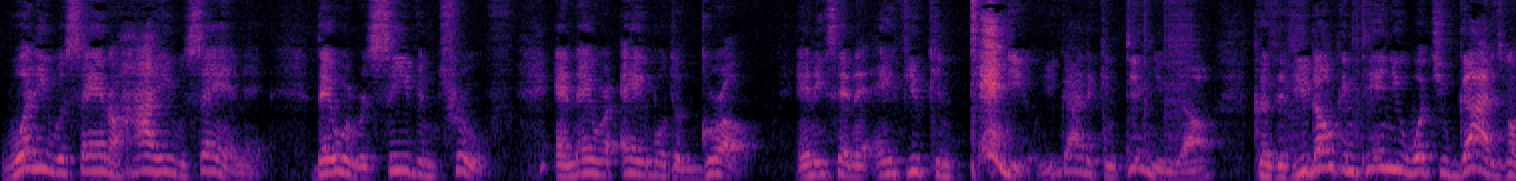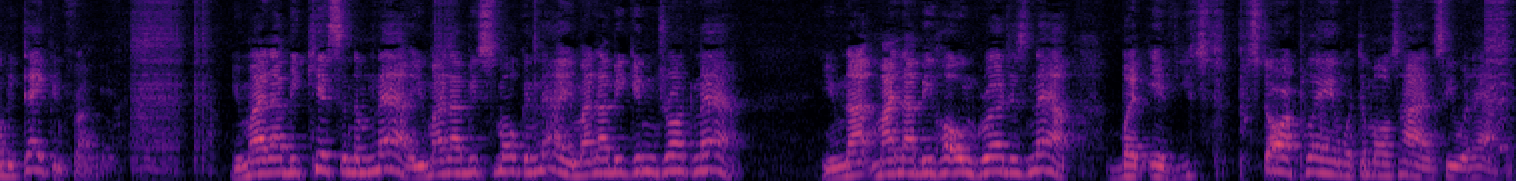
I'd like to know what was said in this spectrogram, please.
what he was saying or how he was saying it they were receiving truth and they were able to grow and he said that if you continue you got to continue y'all because if you don't continue, what you got is going to be taken from you. You might not be kissing them now. You might not be smoking now. You might not be getting drunk now. You not might not be holding grudges now. But if you start playing with the Most High and see what happens,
